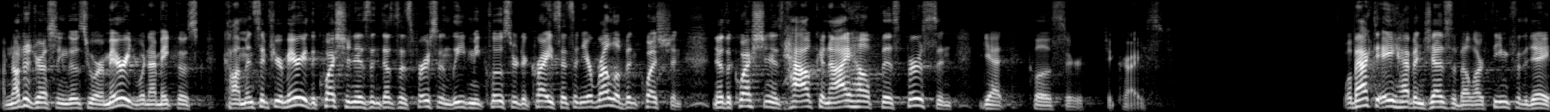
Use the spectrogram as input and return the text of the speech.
I'm not addressing those who are married when I make those comments. If you're married, the question isn't, does this person lead me closer to Christ? That's an irrelevant question. No, the question is, how can I help this person get closer to Christ? Well, back to Ahab and Jezebel, our theme for the day.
